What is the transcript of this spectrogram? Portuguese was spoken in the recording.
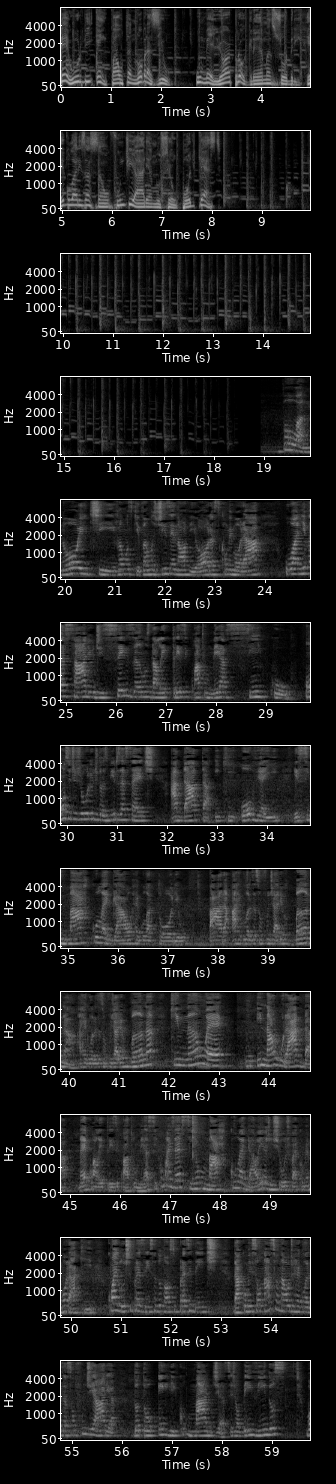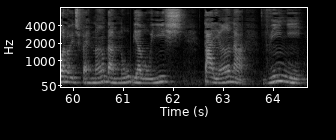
REURB em Pauta no Brasil, o melhor programa sobre regularização fundiária no seu podcast. Boa noite! Vamos que vamos, 19 horas, comemorar o aniversário de seis anos da Lei 13465, 11 de julho de 2017, a data em que houve aí esse marco legal regulatório para a regularização fundiária urbana. A regularização fundiária urbana que não é inaugurada né, com a Lei 13465, mas é sim um marco legal e a gente hoje vai comemorar aqui com a ilustre presença do nosso presidente da Comissão Nacional de Regularização Fundiária, Dr. Henrico Mádia. Sejam bem-vindos. Boa noite, Fernanda, Núbia, Luiz, Tayana, Vini,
